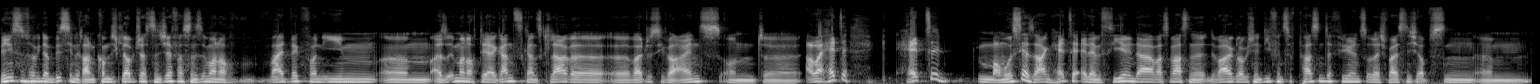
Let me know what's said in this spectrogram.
wenigstens mal wieder ein bisschen rankommt. Ich glaube, Justin Jefferson ist immer noch weit weg von ihm. Ähm, also immer noch der ganz, ganz klare äh, Wide Receiver 1. Und, äh, aber hätte, hätte man muss ja sagen, hätte Adam Thielen da, was war es, ne, war glaube ich eine Defensive Pass Interference oder ich weiß nicht, ob es ein, ähm,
